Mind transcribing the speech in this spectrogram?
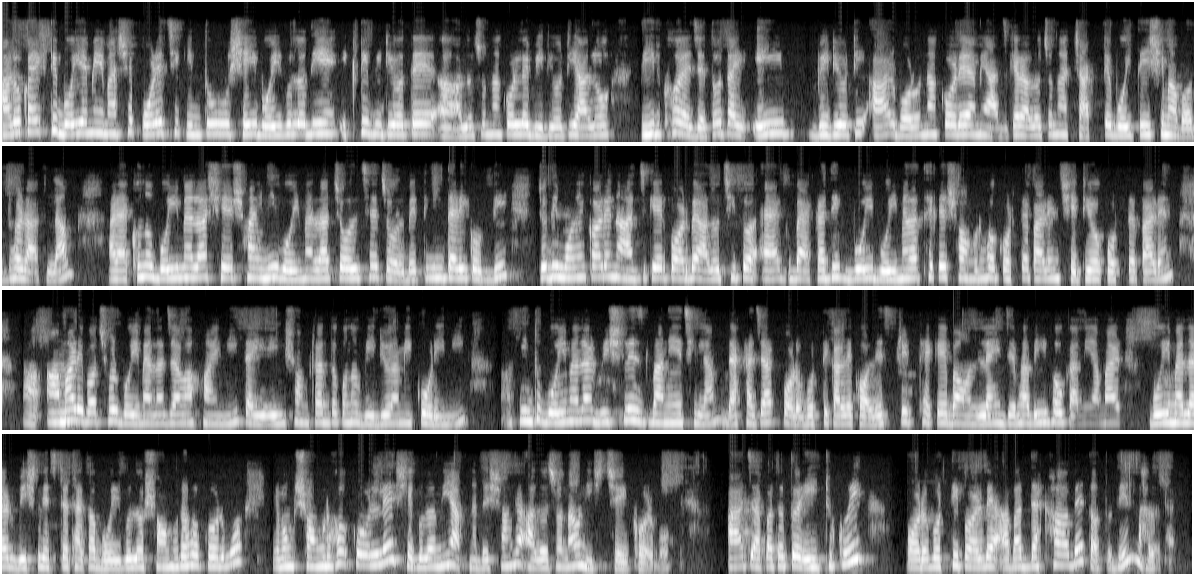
আরও কয়েকটি বই আমি এই মাসে পড়েছি, কিন্তু সেই বইগুলো নিয়ে একটি ভিডিওতে আলোচনা করলে ভিডিওটি আরও দীর্ঘ হয়ে যেত। তাই এই ভিডিওটি আর বড় না করে আমি আজকের আলোচনা চারটে বইতেই সীমাবদ্ধ রাখলাম। আর এখনও বইমেলা শেষ হয়নি, বইমেলা চলছে, চলবে তিন তারিখ অবধি। যদি মনে করেন আজকের পর্বে আলোচিত এক বা একাধিক বই বইমেলা থেকে সংগ্রহ করতে পারেন, সেটিও করতে পারেন। আমার এবছর বইমেলা যাওয়া হয়নি, তাই এই সংক্রান্ত কোনো ভিডিও আমি করিনি। কিন্তু বইমেলার উইশ লিস্ট বানিয়েছিলাম। দেখা যাক পরবর্তীকালে কলেজ স্ট্রিট থেকে বা অনলাইন যেভাবেই হোক, আমি আমার বইমেলার উইশ লিস্টে থাকা বইগুলো সংগ্রহ করব। এবং সংগ্রহ করলে সেগুলো নিয়ে আপনাদের সঙ্গে আলোচনাও নিশ্চয়ই করব। আজ আপাতত এইটুকুই। পরবর্তী পর্বে আবার দেখা হবে। ততদিন ভালো থাকবেন।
